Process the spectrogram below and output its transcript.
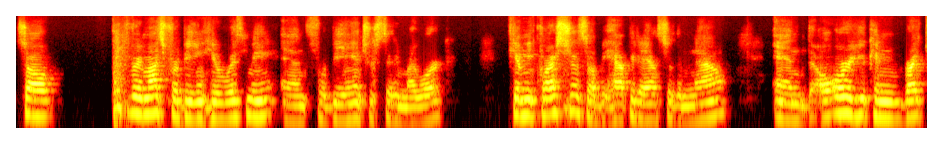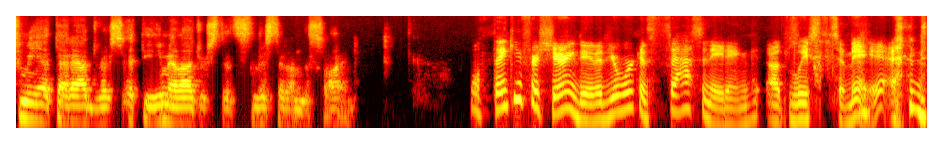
So thank you very much for being here with me and for being interested in my work. If you have any questions, I'll be happy to answer them now. And or you can write to me at that address, at the email address that's listed on the slide. Well, thank you for sharing, David. Your work is fascinating, at least to me. And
